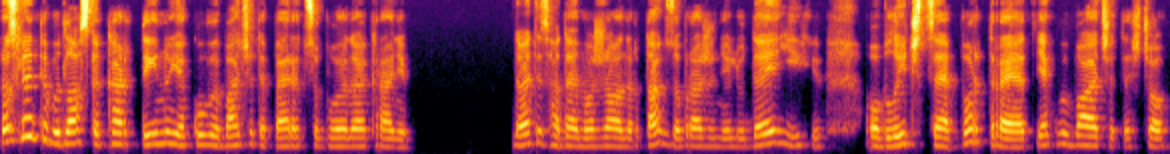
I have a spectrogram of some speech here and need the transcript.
Розгляньте, будь ласка, картину, яку ви бачите перед собою на екрані. Давайте згадаємо жанр, так, зображення людей, їх облич це портрет. Як ви бачите, що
